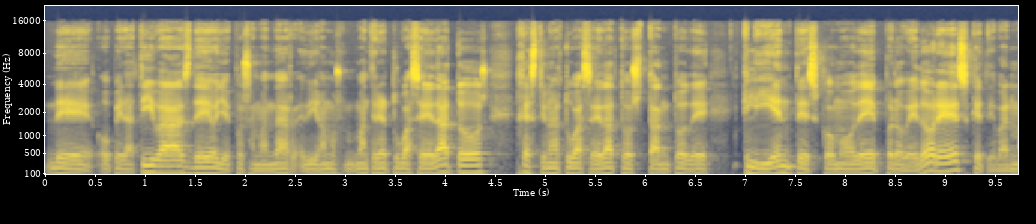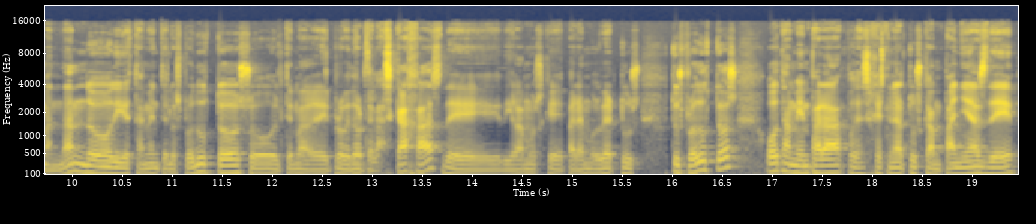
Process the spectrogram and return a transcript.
de operativas, de, oye, pues a mandar, digamos, mantener tu base de datos, gestionar tu base de datos tanto de clientes como de proveedores que te van mandando directamente los productos o el tema del proveedor de las cajas, de digamos que para envolver tus, tus productos o también para pues, gestionar tus campañas de,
